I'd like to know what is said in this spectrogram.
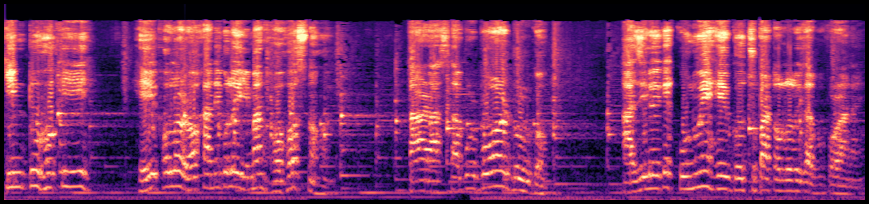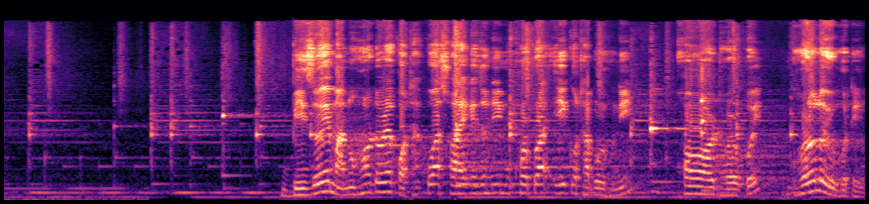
কিন্তু সখী সেই ফলৰ ৰস আনিবলৈ ইমান সহজ নহয়। তাৰ ৰাস্তাবোৰ বৰ দুৰ্গম। আজিলৈকে কোনোৱে সেই গছজোপাৰ তললৈ যাব পৰা নাই। বিজয়ে মানুহৰ দৰে কথা কোৱা চৰাইকেইজনীৰ মুখৰ পৰা এই কথাবোৰ শুনি খৰ ধৰকৈ ঘৰলৈ উভতিল।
